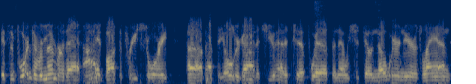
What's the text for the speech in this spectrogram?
it's important to remember that I had bought the pre-story uh, about the older guy that you had a tiff with, and that we should go nowhere near his land,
